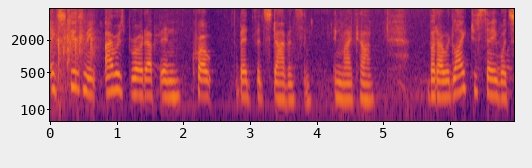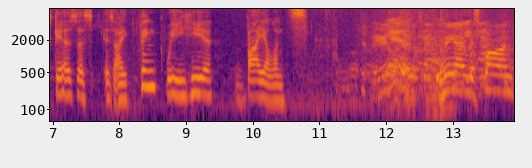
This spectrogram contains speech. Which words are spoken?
Excuse me, I was brought up in, quote, Bedford Stuyvesant in my town. But I would like to say what scares us is I think we hear violence. May I respond?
